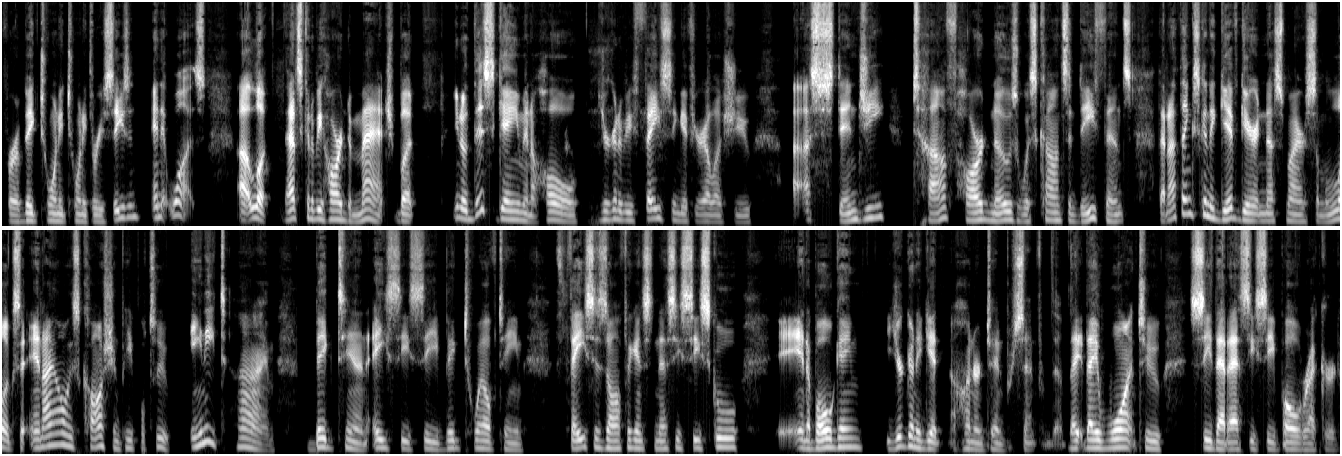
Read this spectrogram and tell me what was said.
for a big 2023 season? And it was. Uh, look, that's going to be hard to match, but you know, this game in a whole, you're going to be facing if you're LSU a stingy, tough, hard nosed Wisconsin defense that I think is going to give Garrett Nussmeier some looks. And I always caution people too anytime Big 10, ACC, Big 12 team faces off against an SEC school in a bowl game, you're going to get 110% from them. They, they want to see that SEC bowl record.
